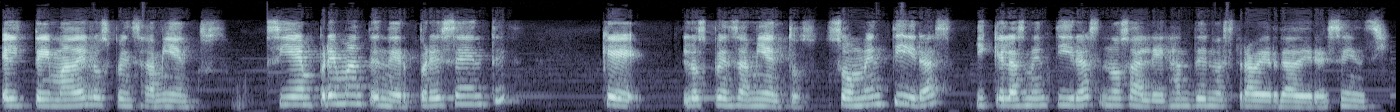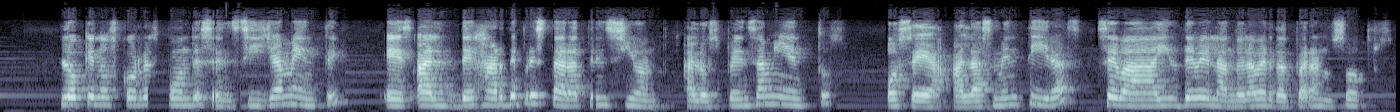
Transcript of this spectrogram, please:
el tema de los pensamientos. Siempre mantener presente que los pensamientos son mentiras y que las mentiras nos alejan de nuestra verdadera esencia. Lo que nos corresponde sencillamente es al dejar de prestar atención a los pensamientos, o sea, a las mentiras, se va a ir develando la verdad para nosotros.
